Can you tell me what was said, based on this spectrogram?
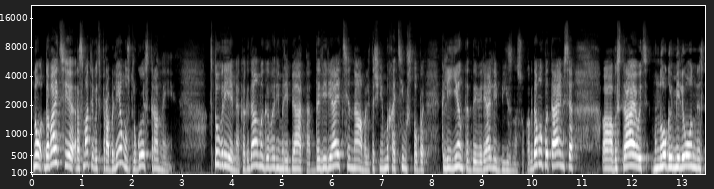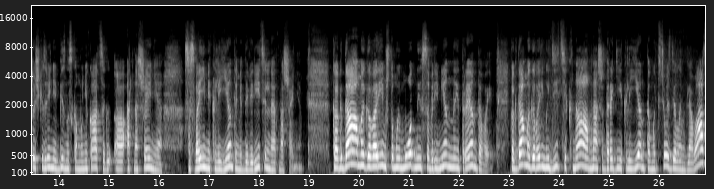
Но давайте рассматривать проблему с другой стороны. В то время, когда мы говорим, ребята, доверяйте нам, или точнее мы хотим, чтобы клиенты доверяли бизнесу, когда мы пытаемся а, выстраивать многомиллионные с точки зрения бизнес-коммуникации а, отношения со своими клиентами, доверительные отношения. Когда мы говорим, что мы модные, современные, трендовые, когда мы говорим, идите к нам, наши дорогие клиенты, мы все сделаем для вас,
